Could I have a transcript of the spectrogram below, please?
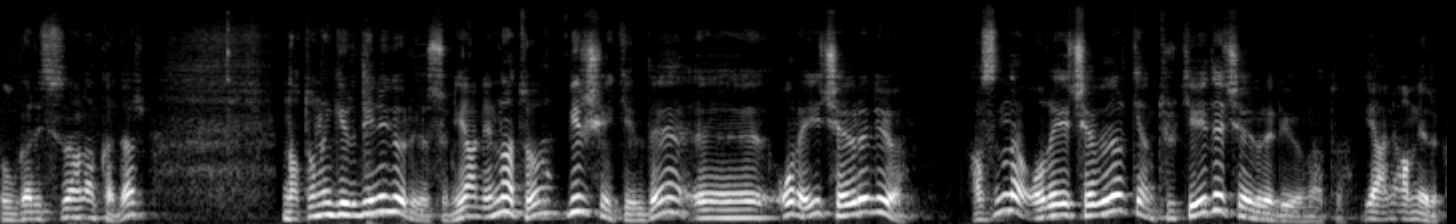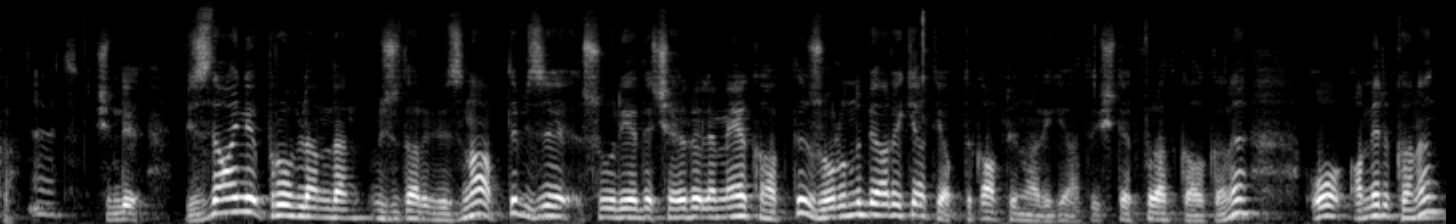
Bulgaristan'a kadar NATO'nun girdiğini görüyorsun. Yani NATO bir şekilde e, orayı çevreliyor. Aslında orayı çevrelerken Türkiye'yi de çevreliyor NATO. Yani Amerika. Evet. Şimdi biz de aynı problemden müzdaribiz. Ne yaptı? Bizi Suriye'de çevrelemeye kalktı. Zorunlu bir harekat yaptık. Afrin harekatı, işte Fırat Kalkanı. O Amerika'nın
